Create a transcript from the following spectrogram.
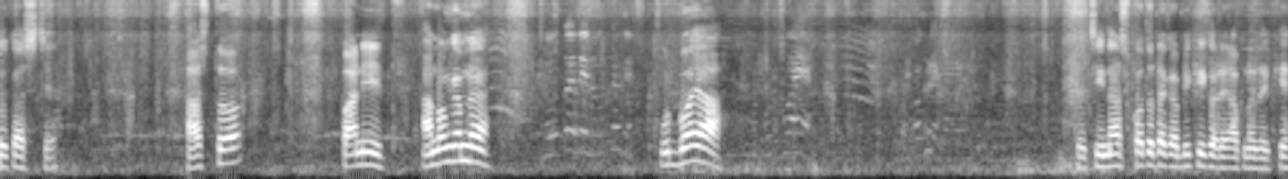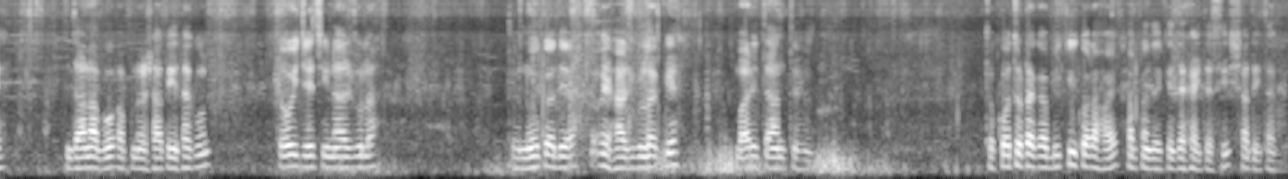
লোক আসছে। হাঁস তো পানিত। আনবাম কেমনে? উঠবয়া। তো চিনাস কত টাকা বিক্রি করে আপনাদেরকে? জানাব, আপনার সাথেই থাকুন। তো ওই যে চিনাসগুলা তো নৌকা দেওয়া ওই হাঁসগুলাকে বাড়িতে আনতে হবে। তো কত টাকা বিক্রি করা হয় আপনাদেরকে দেখাইতেছি, সাথেই থাকুন।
